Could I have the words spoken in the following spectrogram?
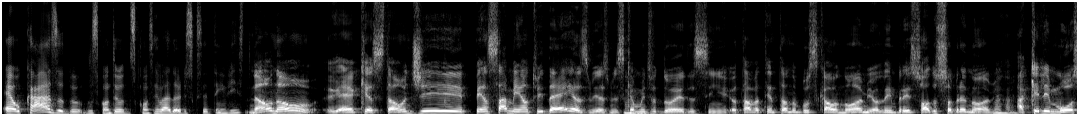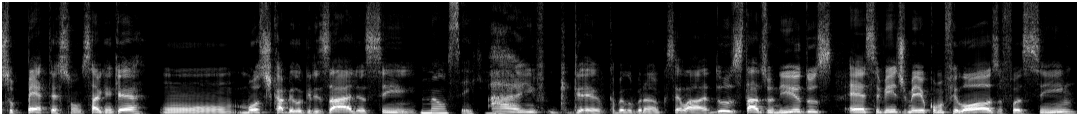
É o caso do, dos conteúdos conservadores que você tem visto? Não, não. É questão de pensamento, ideias mesmo. Isso que é uhum. é muito doido, assim. Eu tava tentando buscar o nome, eu lembrei só do sobrenome. Uhum. Aquele moço Peterson, sabe quem que é? Um moço de cabelo grisalho, assim. Não sei quem. Ah, é, cabelo branco, sei lá. Dos Estados Unidos. É, se vende meio como filósofo, assim. Não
